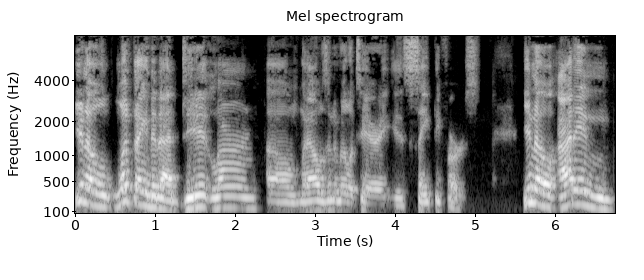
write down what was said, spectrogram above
you know, one thing that I did learn um, when I was in the military is safety first. You know, I didn't,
